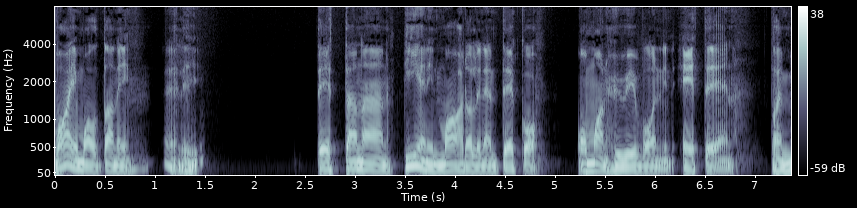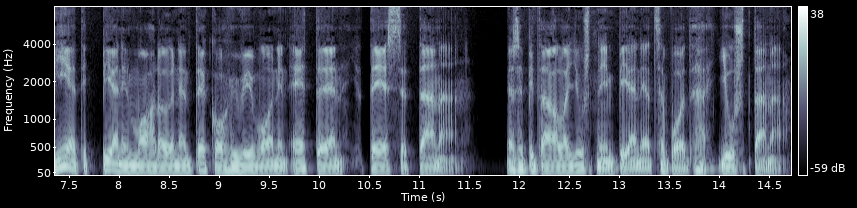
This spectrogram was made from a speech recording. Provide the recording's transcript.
vaimoltani, eli tee tänään pienin mahdollinen teko oman hyvinvoinnin eteen. Tai mieti pienin mahdollinen teko hyvinvoinnin eteen ja tee se tänään. Ja se pitää olla just niin pieni, että se voi tehdä just tänään.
